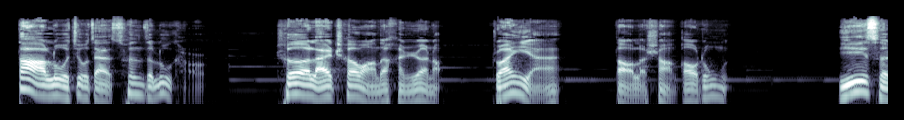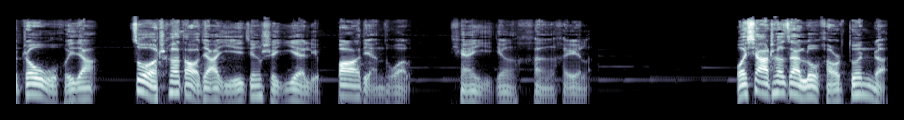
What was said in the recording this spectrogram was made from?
大路就在村子路口，车来车往的很热闹。转眼到了上高中了。一次周五回家，坐车到家已经是夜里八点多了，天已经很黑了。我下车在路口蹲着，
